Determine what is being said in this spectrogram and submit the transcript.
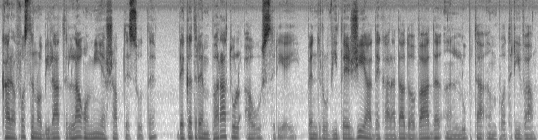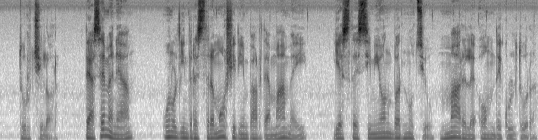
care a fost înnobilat la 1700 de către împăratul Austriei pentru vitejia de care a dat dovadă în lupta împotriva turcilor. De asemenea, unul dintre strămoșii din partea mamei este Simion Bărnuțiu, marele om de cultură.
